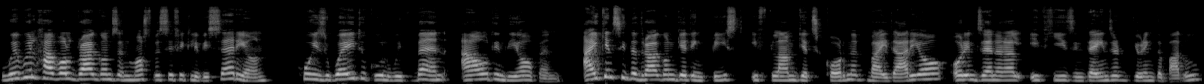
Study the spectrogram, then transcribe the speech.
We will have all dragons and more specifically Viserion, who is way too cool with Ben, out in the open. I can see the dragon getting pissed if Plumm gets cornered by Daario, or in general if he is in danger during the battle.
